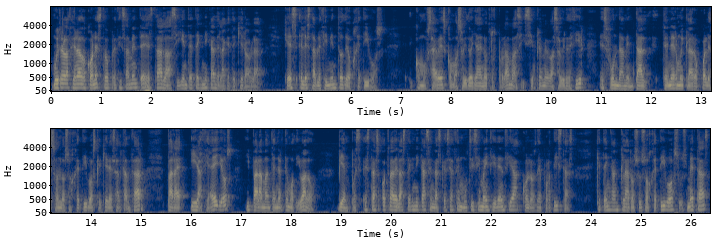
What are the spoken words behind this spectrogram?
Muy relacionado con esto, precisamente, está la siguiente técnica de la que te quiero hablar, que es el establecimiento de objetivos. Como sabes, como has oído ya en otros programas y siempre me vas a oír decir, es fundamental tener muy claro cuáles son los objetivos que quieres alcanzar para ir hacia ellos y para mantenerte motivado. Bien, pues esta es otra de las técnicas en las que se hace muchísima incidencia con los deportistas, que tengan claros sus objetivos, sus metas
